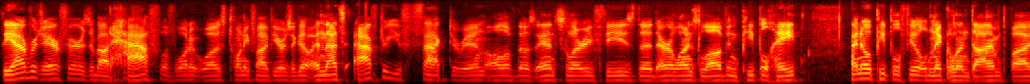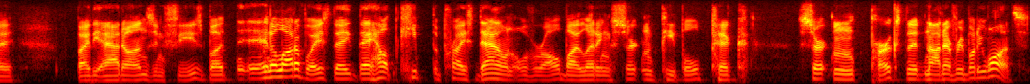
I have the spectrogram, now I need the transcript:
The average airfare is about half of what it was 25 years ago, and that's after you factor in all of those ancillary fees that airlines love and people hate. I know people feel nickel and dimed by by the add-ons and fees, but in a lot of ways they they help keep the price down overall by letting certain people pick certain perks that not everybody wants.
